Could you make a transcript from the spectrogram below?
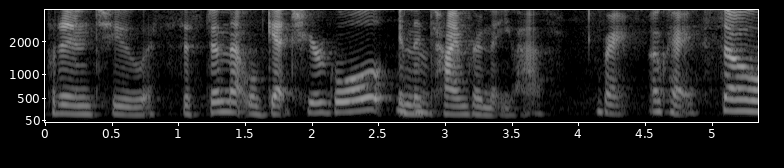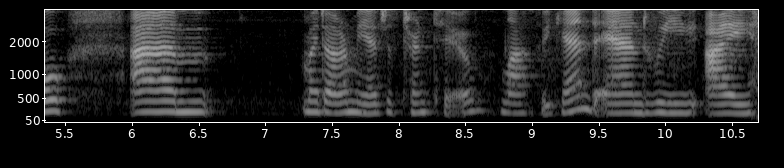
put it into a system that will get to your goal in the time frame that you have Right. Okay. So, um, my daughter Mia just turned two last weekend, and we I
